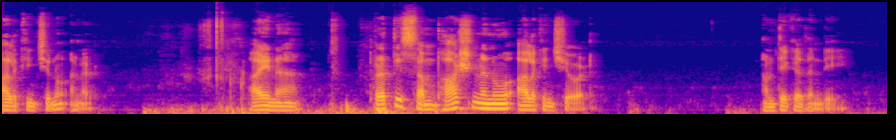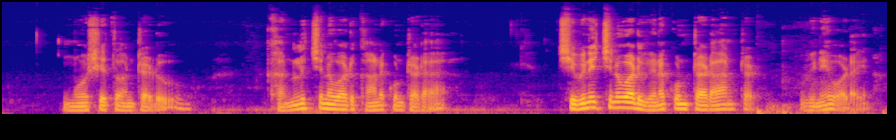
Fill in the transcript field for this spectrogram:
ఆలకించను అన్నాడు. ఆయన ప్రతి సంభాషణను ఆలకించేవాడు. అంతే కదండి. మోషేతో అంటాడు కన్నులిచ్చినవాడు కానుకుంటాడా? చెవినిచ్చినవాడు వినకుంటాడా? అంటాడు. వినేవాడు ఆయన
